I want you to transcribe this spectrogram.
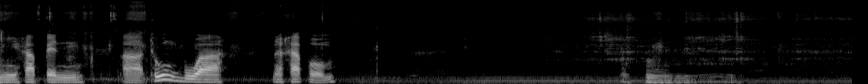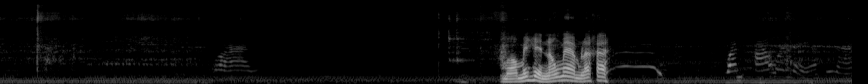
นี่ครับเป็นทุ่งบัวนะครับผมอื มวายมองไม่เห็นน้องแหม่มแล้วค่ะ วันพระวันไหนอะพี่นัท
